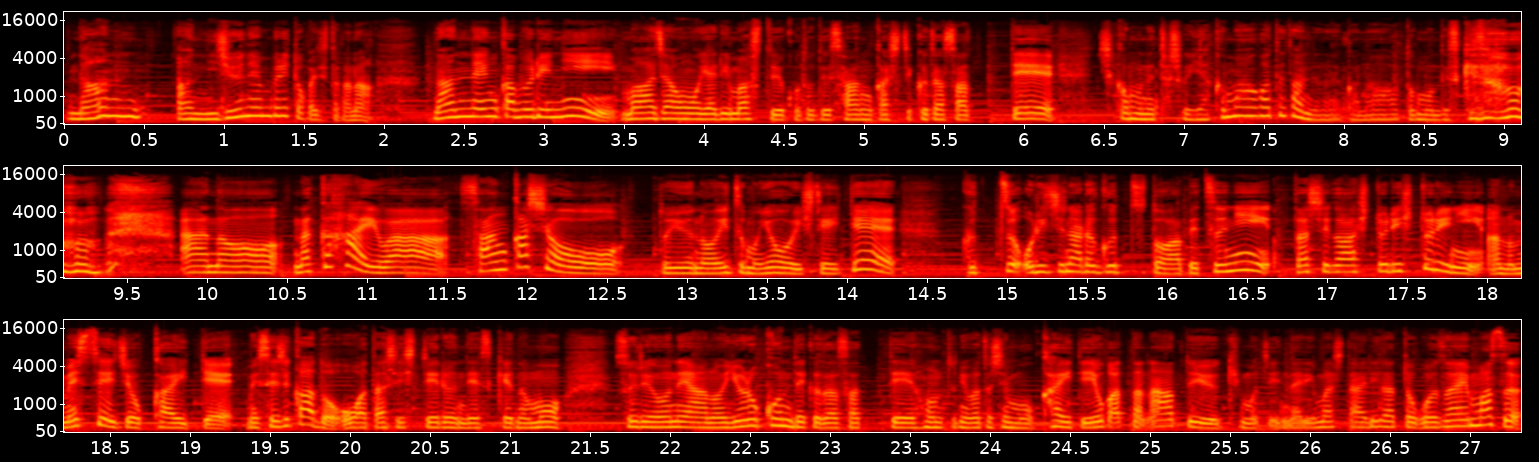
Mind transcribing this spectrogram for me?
何あ20年ぶりとかでしたかな？何年かぶりに麻雀をやりますということで参加してくださってしかもね確か役満上がってたんじゃないかなと思うんですけど。あの中杯は参加賞というのをいつも用意していてグッズオリジナルグッズとは別に私が一人一人にあのメッセージを書いてメッセージカードをお渡ししてるんですけどもそれをねあの喜んでくださって本当に私も書いてよかったなという気持ちになりました。ありがとうございます。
